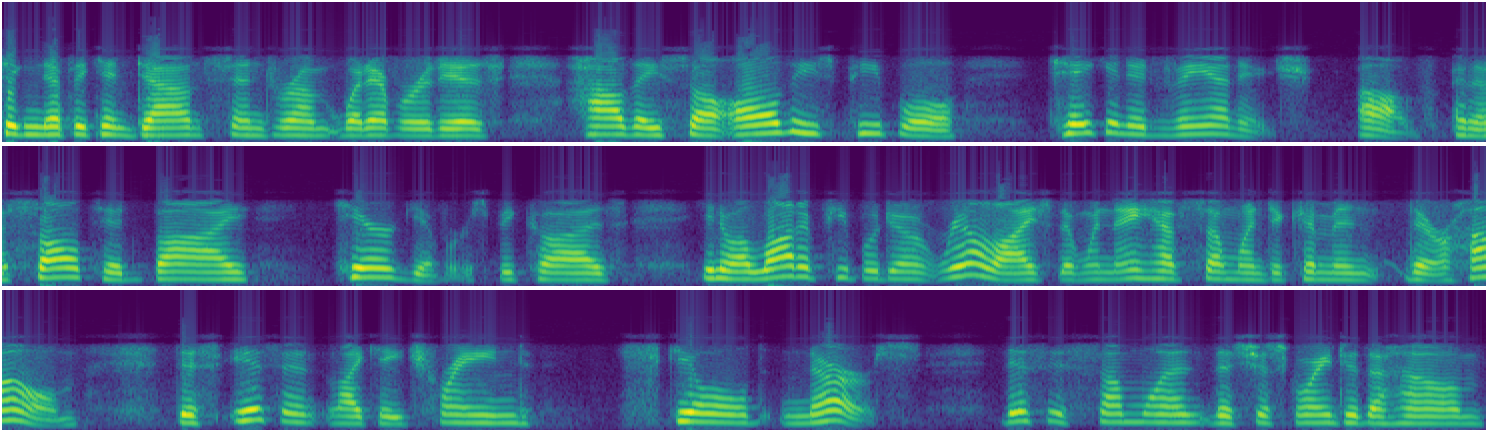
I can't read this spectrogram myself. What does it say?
significant Down syndrome, whatever it is, how they saw all these people taken advantage of and assaulted by caregivers because, you know, a lot of people don't realize that when they have someone to come in their home, this isn't like a trained, skilled nurse. This is someone that's just going to the home,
